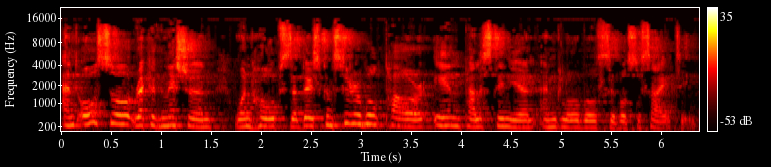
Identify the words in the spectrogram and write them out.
and also recognition, one hopes, that there's considerable power in Palestinian and global civil society.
